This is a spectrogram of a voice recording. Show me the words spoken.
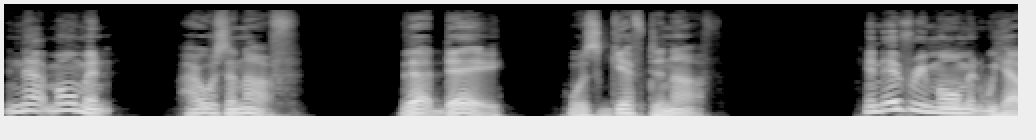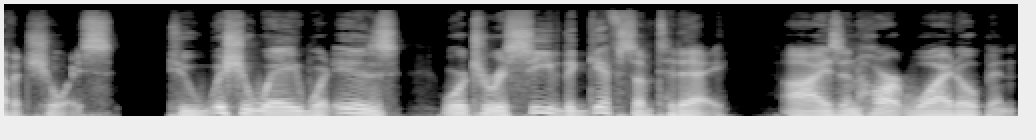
in that moment I was enough. That day was gift enough. In every moment, we have a choice to wish away what is or to receive the gifts of today, eyes and heart wide open,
